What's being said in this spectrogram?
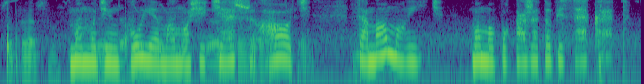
Przepraszam. Mamo, dziękuję, mamo się cieszy, chodź. Za mamo idź. Mamo pokaże tobie sekret.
